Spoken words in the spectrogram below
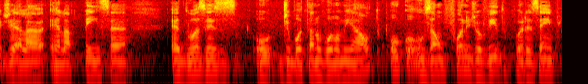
já ela, ela pensa é, duas vezes ou de botar no volume alto ou usar um fone de ouvido, por exemplo.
